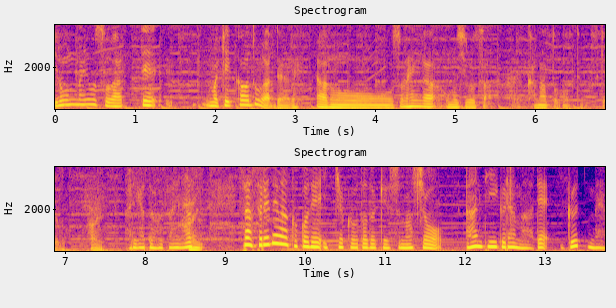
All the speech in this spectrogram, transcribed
いろんな要素があって、まあ、結果はどうであれ、あのー、その辺が面白さかなと思ってますけど、はい、ありがとうございます、はい、さあそれではここで一曲お届けしましょう。アンディ・グラマーで「Good Man」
